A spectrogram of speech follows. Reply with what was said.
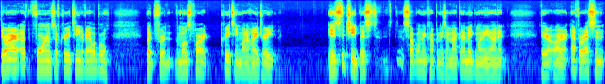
There are other forms of creatine available, but for the most part, creatine monohydrate is the cheapest. Supplement companies are not going to make money on it. There are effervescent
